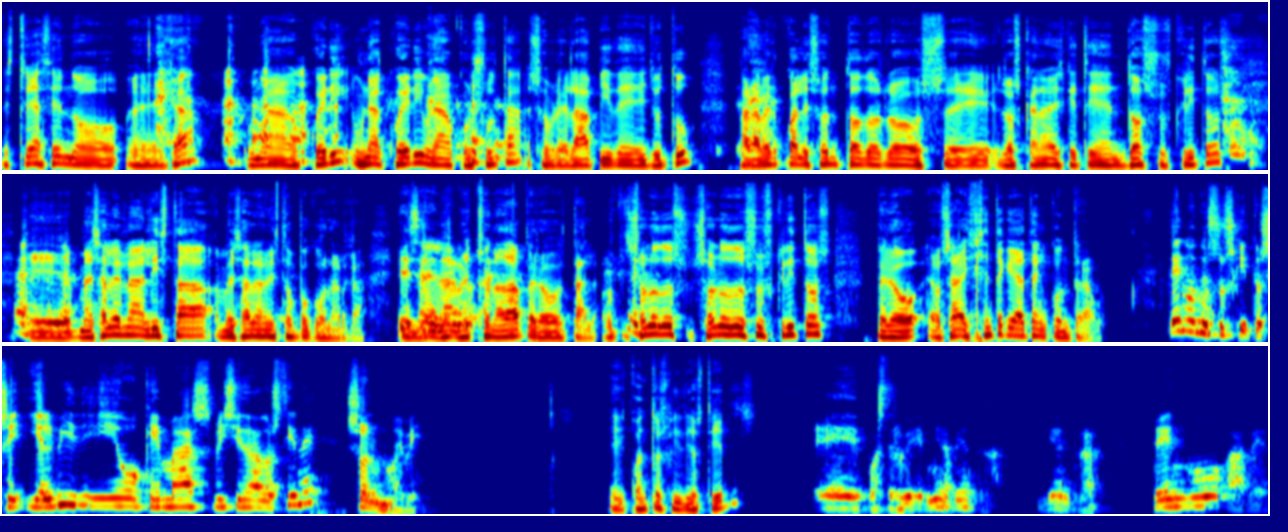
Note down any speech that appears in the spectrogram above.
Estoy haciendo eh, ya una query, una query, una consulta sobre la API de YouTube para ver cuáles son todos los, eh, los canales que tienen dos suscritos. Eh, me sale una lista, me sale una lista un poco larga. No, he hecho nada, pero tal. Solo dos, solo dos suscritos, pero, o sea, hay gente que ya te ha encontrado. Tengo dos suscritos, sí, y el vídeo que más visionados tiene son nueve. ¿Cuántos vídeos tienes? pues te lo voy, mira, voy a entrar, voy a entrar. Tengo, a ver,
